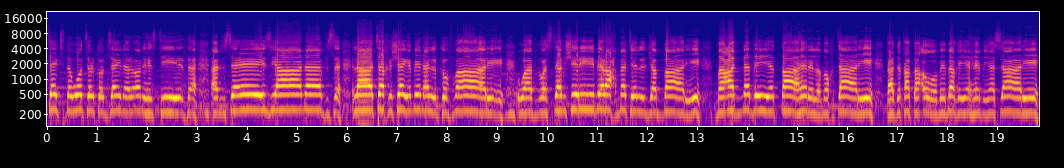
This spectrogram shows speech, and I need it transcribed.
takes the water container on his teeth and says يا نفس لا تخشي من الكفار واستبشري برحمة الجبار مع النبي الطاهر المختار قد قطعوا ببغيهم يساري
